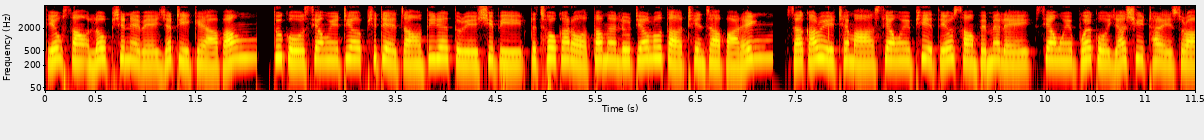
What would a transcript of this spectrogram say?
တရုပ်ဆောင်အလုပ်ဖြစ်နေပဲရက်တည်ခဲ့တာပေါ့ သူ့ကိုဆရာဝန်တယောက်ဖြစ်တဲ့အကြောင်းသိတဲ့သူတွေရှိပြီးတချို့ကတော့တာမန်လူတယောက်လို့သာထင်ကြပါတယ်ဇာတ်ကားတွေထဲမှာဆရာဝန်ဖြစ်တရုပ်ဆောင်ပေမဲ့လည်းဆရာဝန်ဘွဲ့ကိုရရှိထားတယ်ဆိုတာ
